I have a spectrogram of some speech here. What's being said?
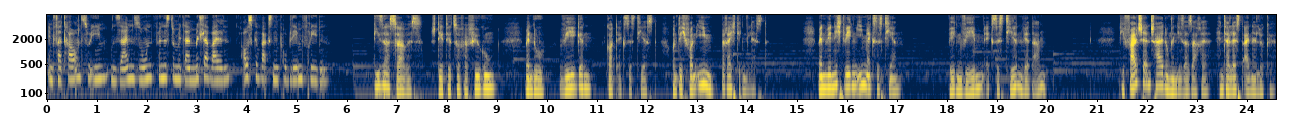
Im Vertrauen zu ihm und seinem Sohn findest du mit deinem mittlerweile ausgewachsenen Problem Frieden. Dieser Service steht dir zur Verfügung, wenn du wegen Gott existierst und dich von ihm berechtigen lässt. wenn wir nicht wegen ihm existieren? Wegen wem existieren wir dann? Die falsche Entscheidung in dieser Sache hinterlässt eine Lücke,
